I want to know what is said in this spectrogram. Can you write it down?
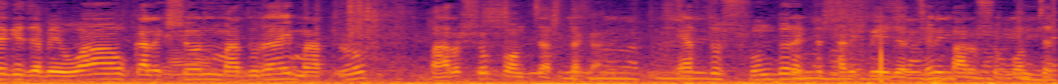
লেগে যাবে। ওয়াও কালেকশন মাদুরাই মাত্র বারোশো পঞ্চাশ টাকা। এত সুন্দর একটা শাড়ি পেয়ে যাচ্ছেন বারোশো পঞ্চাশ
